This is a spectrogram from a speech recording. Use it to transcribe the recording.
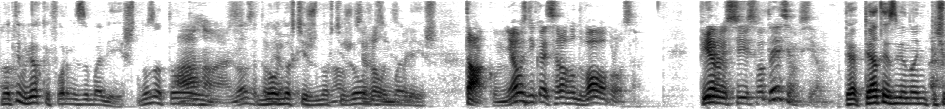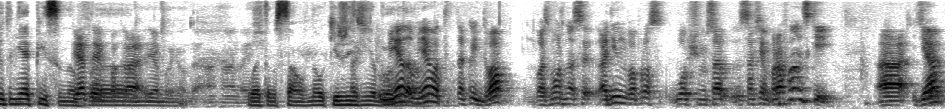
но ты в легкой форме заболеешь. Но зато, Ага, ну зато но, но в, тяж- но в тяжелом тяжелый заболеешь. Так, у меня возникает сразу два вопроса. Первый в связи с вот этим всем. Пя- Пятое звено почему-то не описано Пятое в, пока, э, я понял, да. Ага, в этом самом в науке жизни Значит, не у, было. меня, да. у меня вот такой два, возможно, один вопрос, в общем, со- совсем профанский. А, я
